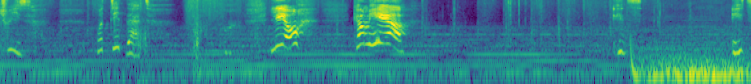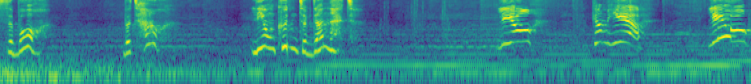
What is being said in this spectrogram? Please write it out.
Trees. What did that? Leo, come here! It's. It's the boar. But how? Leon couldn't have done that. Leo! Come here! Leo!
